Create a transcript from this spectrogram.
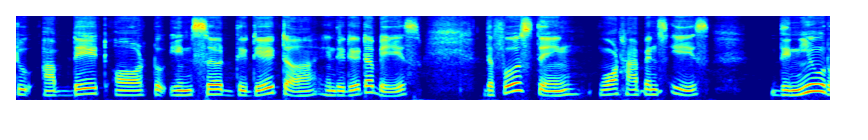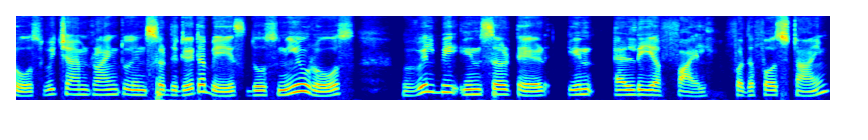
to update or to insert the data in the database, the first thing what happens is the new rows which I'm trying to insert the database, those new rows will be inserted in LDF file for the first time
